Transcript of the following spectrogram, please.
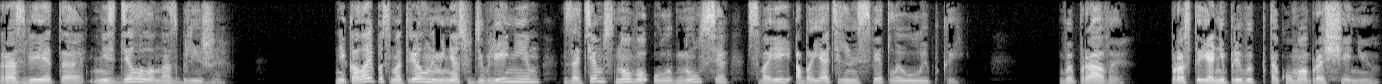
Разве это не сделало нас ближе?» Николай посмотрел на меня с удивлением, затем снова улыбнулся своей обаятельной светлой улыбкой. «Вы правы. Просто я не привык к такому обращению.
